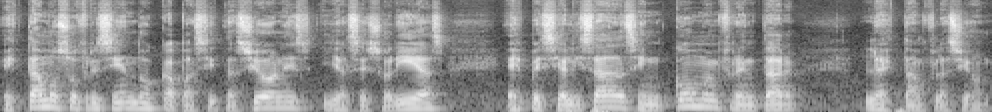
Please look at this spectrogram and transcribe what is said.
Estamos ofreciendo capacitaciones y asesorías especializadas en cómo enfrentar la estanflación.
